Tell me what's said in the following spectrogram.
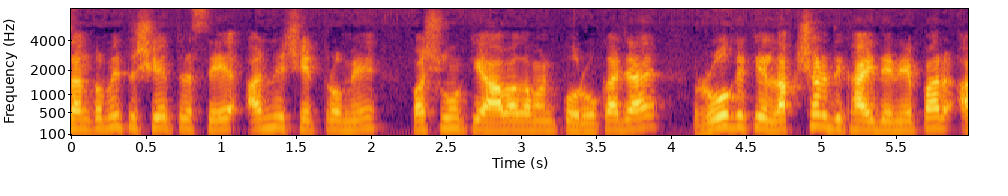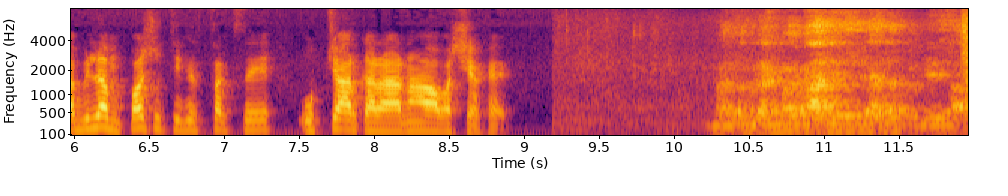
संक्रमित क्षेत्र से अन्य क्षेत्रों में पशुओं के आवागमन को रोका जाए। रोग के लक्षण दिखाई देने पर अविलंब पशु चिकित्सक से उपचार कराना आवश्यक है। मतलब लगभग आधे से ज़्यादा प्रदेश आप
